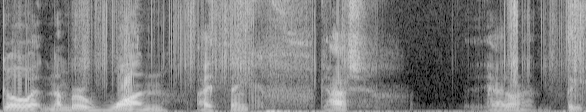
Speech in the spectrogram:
go at number one. I think, gosh, yeah, I don't think.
